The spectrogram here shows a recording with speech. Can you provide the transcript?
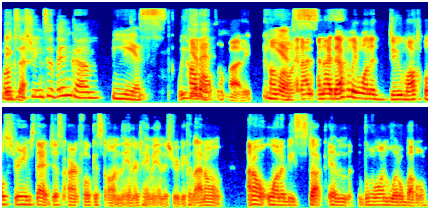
Multiple exactly. streams of income. Yes. We Come get on, it. somebody. Come yes. on. And I and I definitely want to do multiple streams that just aren't focused on the entertainment industry because I don't I don't want to be stuck in the one little bubble.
